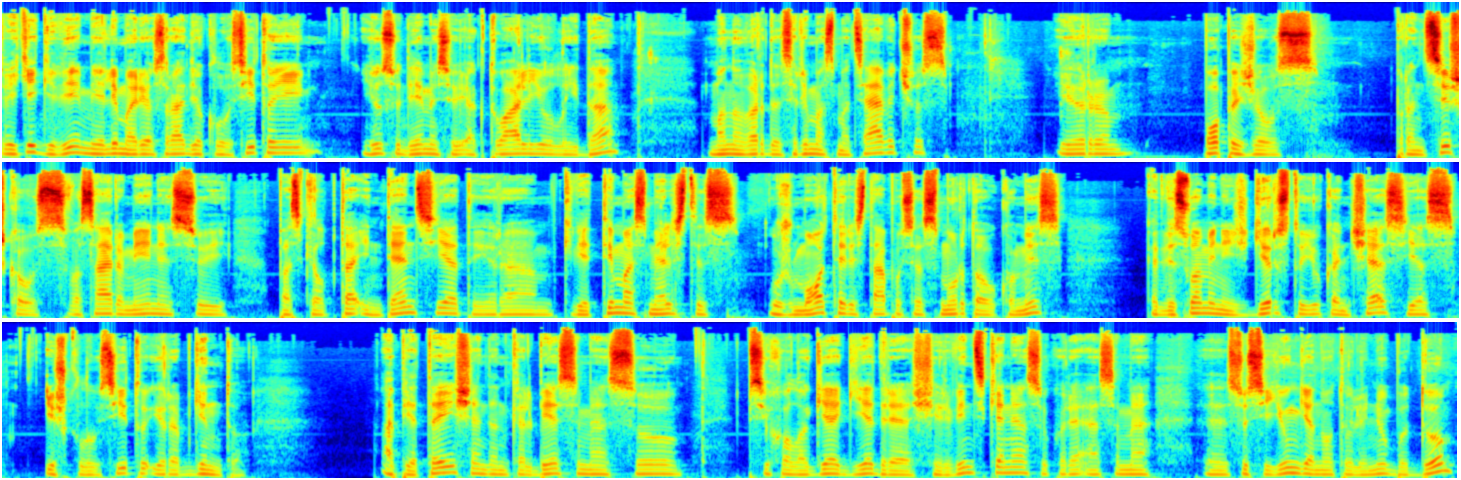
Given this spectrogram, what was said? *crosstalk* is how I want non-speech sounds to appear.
Sveiki gyvi, mėly Marijos radio klausytojai, jūsų dėmesio į aktualijų laidą. Mano vardas Rimas Macevičius ir popiežiaus Pranciškaus vasario mėnesiui paskelbta intencija, tai yra kvietimas melstis už moteris tapusias smurto aukomis, kad visuomenė išgirstų jų kančias, jas išklausytų ir apgintų. Apie tai šiandien kalbėsime su psichologė Giedrė Širvinskenė, su kuria esame e, susijungę nuotoliniu būdu.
